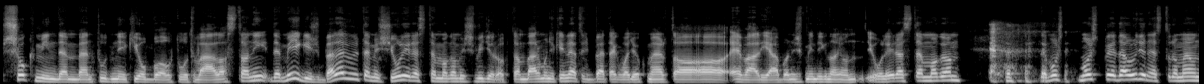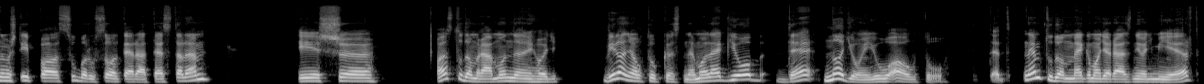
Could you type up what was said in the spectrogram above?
sok mindenben tudnék jobb autót választani, de mégis beleültem, és jól éreztem magam, és vigyorogtam, bár mondjuk én lehet, hogy beteg vagyok, mert a Eváliában is mindig nagyon jól éreztem magam. De most, most például ugyanezt tudom elmondani, most épp a Subaru Solterra tesztelem, és azt tudom rá mondani, hogy villanyautók közt nem a legjobb, de nagyon jó autó. Tehát nem tudom megmagyarázni, hogy miért.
